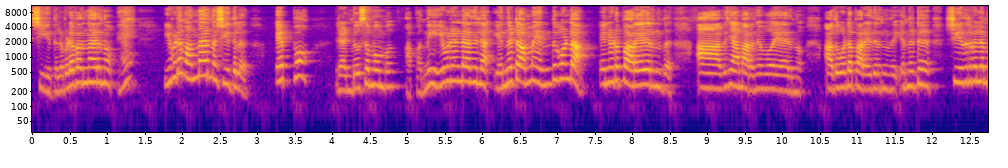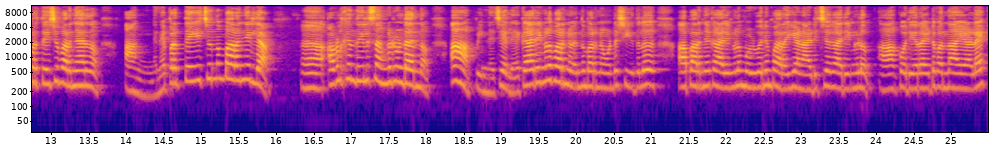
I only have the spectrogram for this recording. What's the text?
ശീതൾ ഇവിടെ വന്നായിരുന്നു. ഏ? ഇവിടെ വന്നായിരുന്നു ശീതൾ. എപ്പോ? രണ്ടു ദിവസം മുമ്പ്. അപ്പം നീ ഇവിടെ ഉണ്ടായിരുന്നില്ല. എന്നിട്ട് അമ്മ എന്തുകൊണ്ടാ എന്നോട് പറയാതിരുന്നത്? ആ അത് ഞാൻ പറഞ്ഞു പോയായിരുന്നു. അതുകൊണ്ടാണ് പറയാതിരുന്നത്. എന്നിട്ട് ശീതൾ വല്ലതും പ്രത്യേകിച്ച് പറഞ്ഞായിരുന്നു? അങ്ങനെ പ്രത്യേകിച്ചൊന്നും പറഞ്ഞില്ല. അവൾക്ക് എന്തെങ്കിലും സങ്കടം ഉണ്ടായിരുന്നോ? ആ പിന്നെ ചില കാര്യങ്ങൾ പറഞ്ഞു എന്ന് പറഞ്ഞുകൊണ്ട് ശീതൾ ആ പറഞ്ഞ കാര്യങ്ങൾ മുഴുവനും പറയുകയാണ്. അടിച്ച കാര്യങ്ങളും ആ കൊറിയറായിട്ട് വന്ന അയാളെ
